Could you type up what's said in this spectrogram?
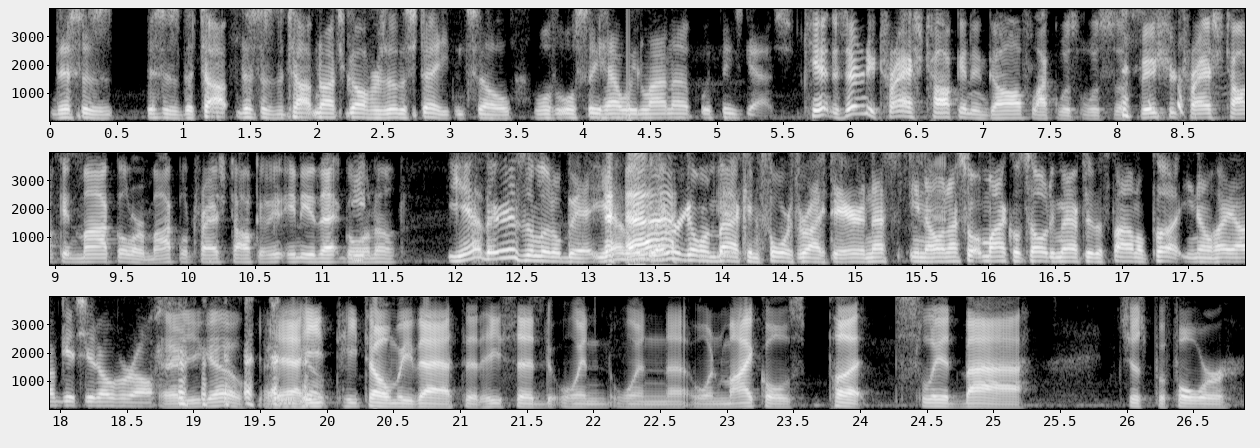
this is this is the top this is the top notch golfers of the state, and so we'll we'll see how we line up with these guys. Kent, is there any trash talking in golf? Like was was Fisher trash talking Michael or Michael trash talking any of that going on? Yeah, there is a little bit. Yeah, they, they were going back and forth right there, and that's you know, and that's what Michael told him after the final putt. You know, hey, I'll get you it overall. There you go. There Yeah, you he, go. he told me that that he said when when uh, when Michael's putt slid by just before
